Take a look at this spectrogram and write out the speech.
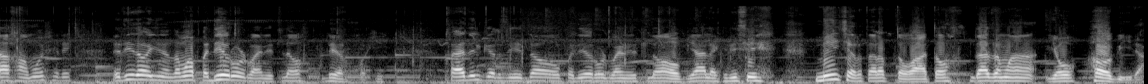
دا خاموش دی د دې د وجې نه زما په دې روډ باندې تلو ډېر خوښي پیدل ګرځېده او په دې روډ باندې تلو او بیا لکه داسې نیچر طرف ته واته دا زما یو هابي ده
